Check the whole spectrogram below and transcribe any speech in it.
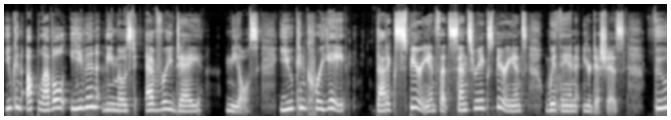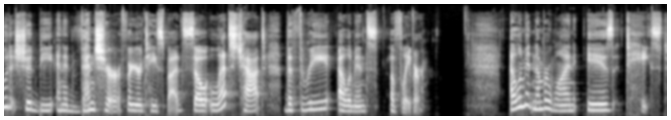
you can up level even the most everyday meals. You can create that experience, that sensory experience within your dishes. Food should be an adventure for your taste buds. So let's chat the three elements of flavor. Element number one is taste.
